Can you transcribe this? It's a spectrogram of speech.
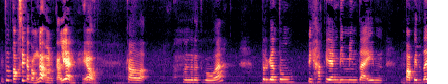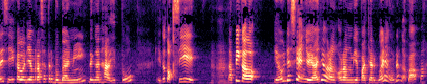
Itu toksik atau enggak menurut kalian? Ayo. Kalau menurut gua tergantung pihak yang dimintain pap itu tadi sih kalau dia merasa terbebani dengan hal itu itu toksik Heeh. tapi kalau ya udah sih enjoy aja orang orang dia pacar gue yang udah nggak apa-apa.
